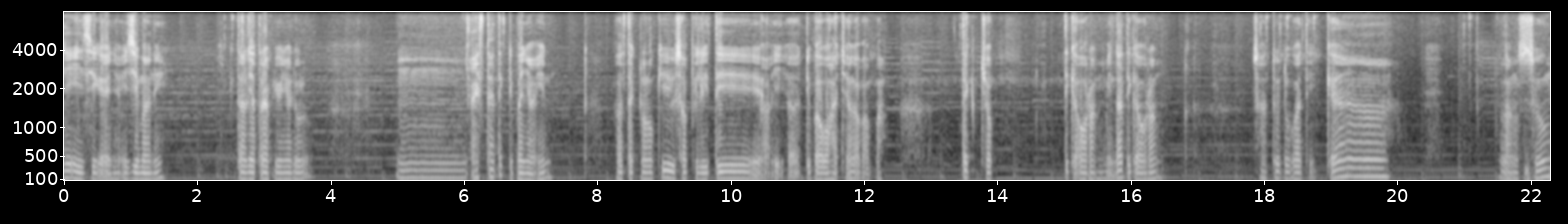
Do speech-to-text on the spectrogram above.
ini easy kayaknya. Easy money. Kita lihat reviewnya dulu. Hmm, estetik dibanyain uh, teknologi usability ya, di bawah aja nggak apa-apa. Take job. Tiga orang. Minta tiga orang. Satu dua tiga. Langsung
